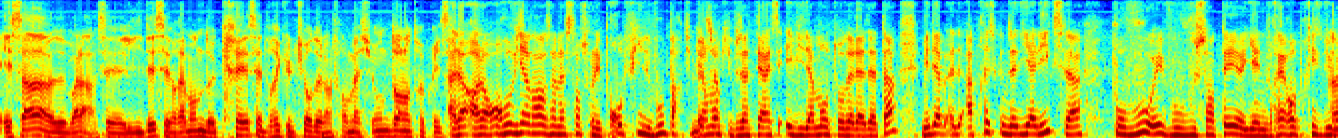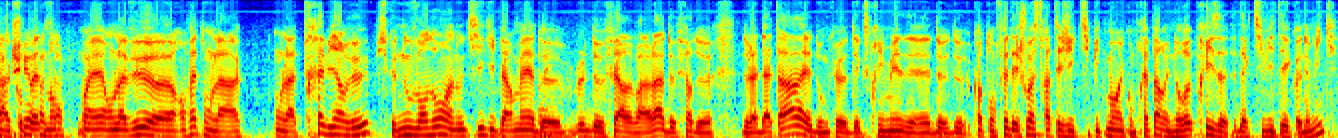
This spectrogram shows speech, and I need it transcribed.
Et ça, euh, voilà, c'est l'idée, c'est vraiment de créer cette vraie culture de l'information dans l'entreprise. Alors, alors, on reviendra dans un instant sur les profils, vous particulièrement, qui vous intéressent évidemment autour de la data. Mais après ce que nous a dit Alix, là, pour vous, oui, vous vous sentez, il y a une vraie reprise du ah, marché. Complètement. Ouais, on l'a vu. Euh, en fait, on l'a on l'a très bien vu puisque nous vendons un outil qui permet de, de faire voilà de faire de, de, la data et donc euh, d'exprimer de, de, quand on fait des choix stratégiques typiquement et qu'on prépare une reprise d'activité économique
